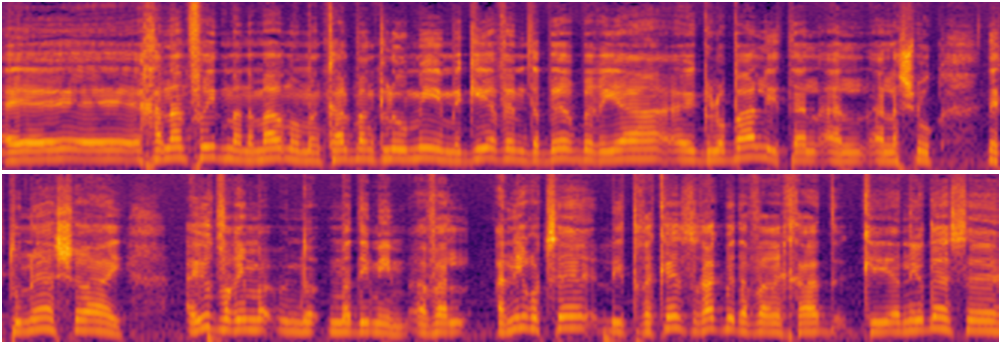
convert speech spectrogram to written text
אה, אה, חנן פרידמן, אמרנו, מנכ"ל בנק לאומי, מגיע ומדבר בראייה גלובלית על, על, על השוק. נתוני אשראי, היו דברים מדהימים, אבל אני רוצה להתרכז רק בדבר אחד, כי אני יודע שזה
